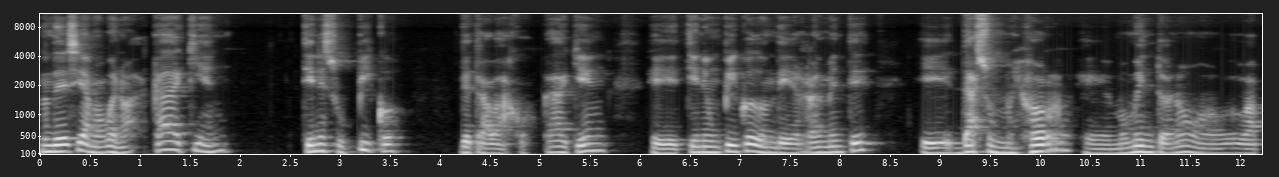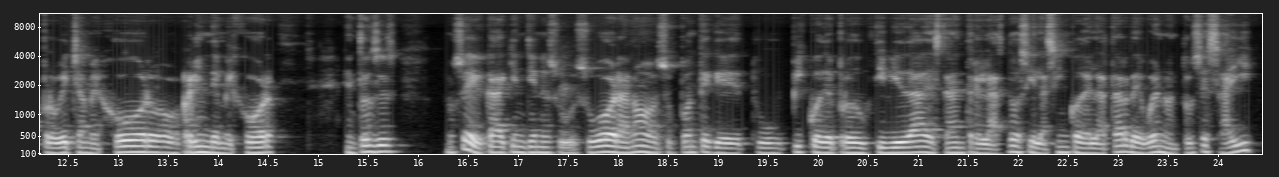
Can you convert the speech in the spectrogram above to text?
donde decíamos, bueno, cada quien tiene su pico de trabajo, cada quien eh, tiene un pico donde realmente eh, da su mejor eh, momento, ¿no? O aprovecha mejor o rinde mejor. Entonces, no sé, cada quien tiene su, su, hora, ¿no? Suponte que tu pico de productividad está entre las 2 y las 5 de la tarde, bueno, entonces ahí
